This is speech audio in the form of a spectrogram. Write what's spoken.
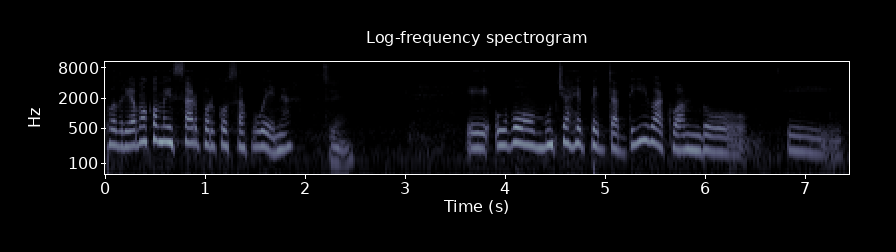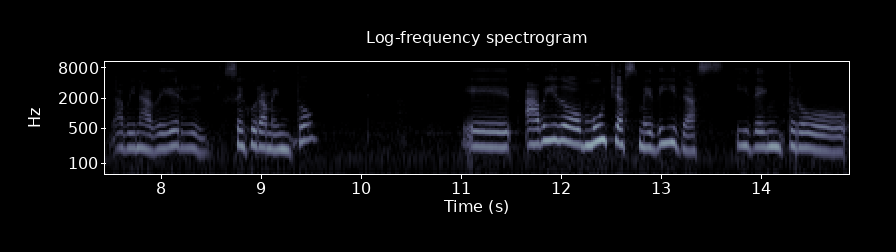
podríamos comenzar por cosas buenas. Sí. Eh, hubo muchas expectativas cuando eh, Abinader se juramentó eh, ha habido muchas medidas y dentro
